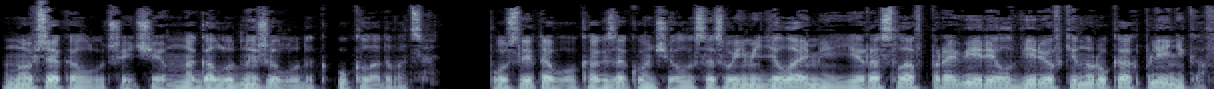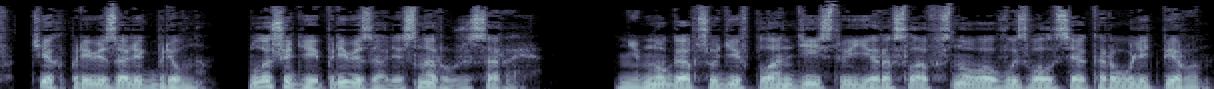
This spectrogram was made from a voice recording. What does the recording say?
но всяко лучше, чем на голодный желудок укладываться. После того, как закончил со своими делами, Ярослав проверил веревки на руках пленников, тех привязали к бревнам, лошадей привязали снаружи сарая. Немного обсудив план действий, Ярослав снова вызвался караулить первым.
